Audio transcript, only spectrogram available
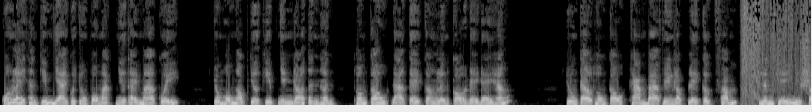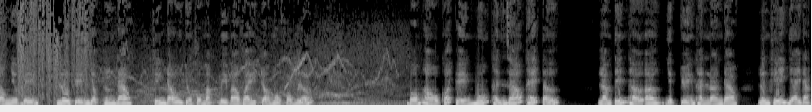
quấn lấy thanh kiếm dài của Chung vô mặt như thể ma quỷ. Trung Hữu Ngọc chưa kịp nhìn rõ tình hình, thôn câu đã kề cận lên cổ đệ đệ hắn. Chuông cao thôn câu khảm ba viên lọc ly cực phẩm, linh khí như sông như biển, lưu chuyển dọc thân đao, khiến đầu Chung vô mặt bị bao vây trong một vòng lớn. Bổn hầu có chuyện muốn thỉnh giáo thế tử. Lâm Tín thờ ơ dịch chuyển thành loan đao, linh khí dài đặc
